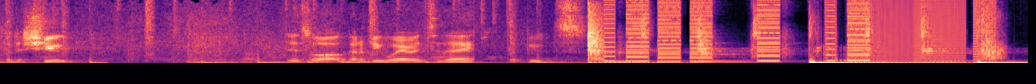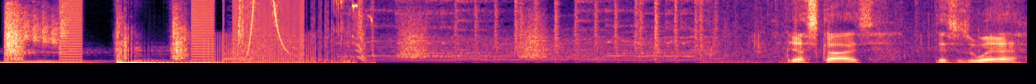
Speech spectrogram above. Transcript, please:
For the shoot. This is what I'm gonna be wearing today, the boots. Yes guys, this is where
